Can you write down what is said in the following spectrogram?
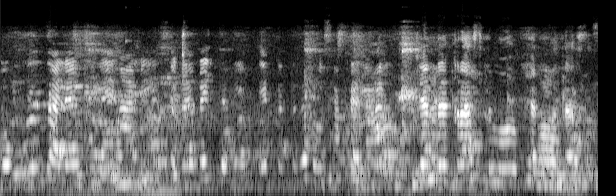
ओपन झाल्यामुळे आम्ही सगळ्या मैत्रिणी एकत्र डोसा खायला आलो जनरेटर असल्यामुळे फॅन बंद असते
